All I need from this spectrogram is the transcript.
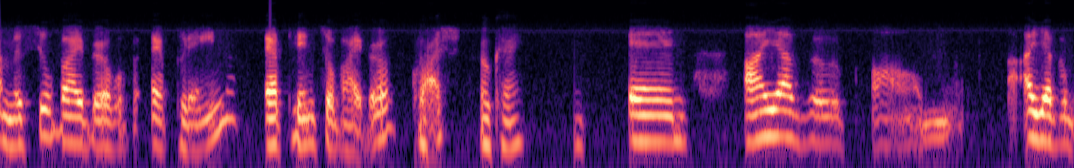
am a survivor of airplane, airplane survivor crash. Okay. And I have a, um, I have a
